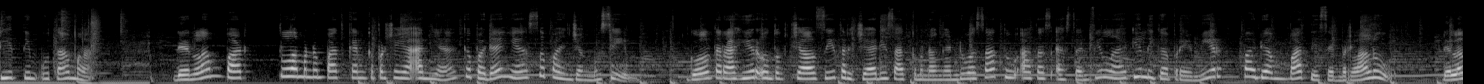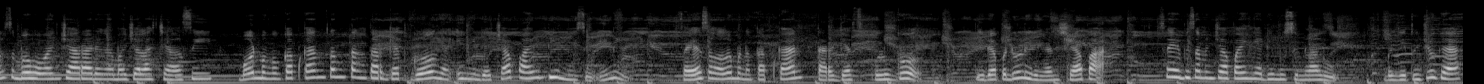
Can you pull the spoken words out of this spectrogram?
di tim utama, dan Lampard telah menempatkan kepercayaannya kepadanya sepanjang musim. Gol terakhir untuk Chelsea terjadi saat kemenangan 2-1 atas Aston Villa di Liga Premier pada 4 Desember lalu. Dalam sebuah wawancara dengan majalah Chelsea, Mount mengungkapkan tentang target gol yang ingin dia capai di musim ini. Saya selalu menetapkan target 10 gol, tidak peduli dengan siapa. Saya bisa mencapainya di musim lalu. Begitu juga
